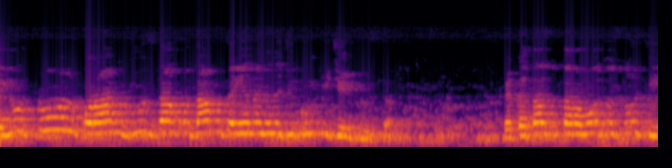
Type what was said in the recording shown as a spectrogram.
ایو ټول قرآن جوز دا خدا متعین نه چې کوم دي چې جوز دا لکه تاسو تر وو ته سوچي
